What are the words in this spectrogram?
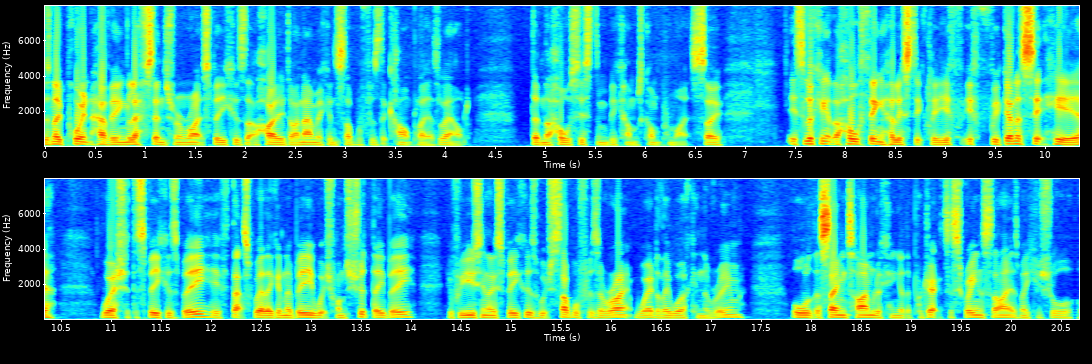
there's no point having left, centre, and right speakers that are highly dynamic and subwoofers that can't play as loud. Then the whole system becomes compromised. So it's looking at the whole thing holistically. If, if we're going to sit here, where should the speakers be? If that's where they're going to be, which ones should they be? If we're using those speakers, which subwoofers are right? Where do they work in the room? All at the same time looking at the projector screen size, making sure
